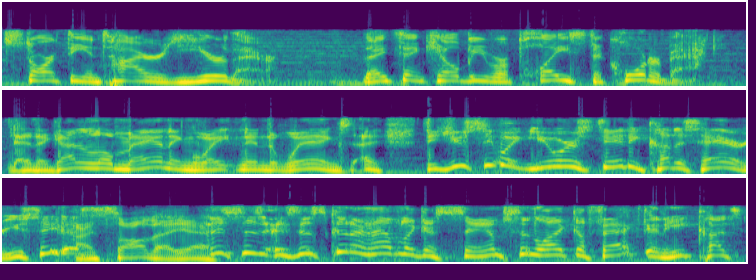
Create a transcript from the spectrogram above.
start the entire year there. They think he'll be replaced at quarterback. Yeah, they got a little Manning waiting in the wings. Hey, did you see what Ewers did? He cut his hair. You see this? I saw that. Yeah. This is is this going to have like a Samson like effect? And he cuts.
